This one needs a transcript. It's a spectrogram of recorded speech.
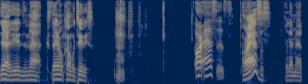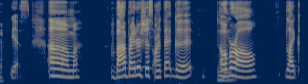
Yeah, they did not, because they don't come with titties or asses. or asses, for that matter. Yes. Um, vibrators just aren't that good overall. Like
